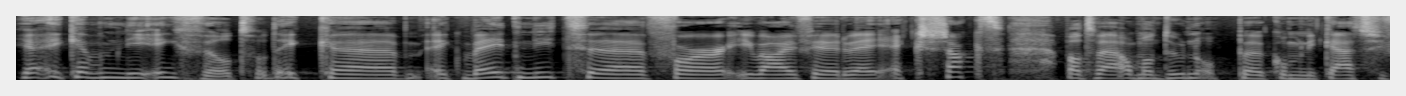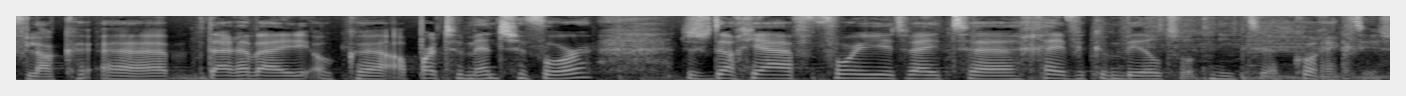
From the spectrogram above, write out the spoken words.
Ja, ik heb hem niet ingevuld. Want ik, uh, ik weet niet uh, voor EY exact wat wij allemaal doen op uh, communicatievlak. daar hebben wij ook aparte mensen voor. Dus ik dacht, ja, voor je het weet, geef ik een beeld wat niet correct is.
